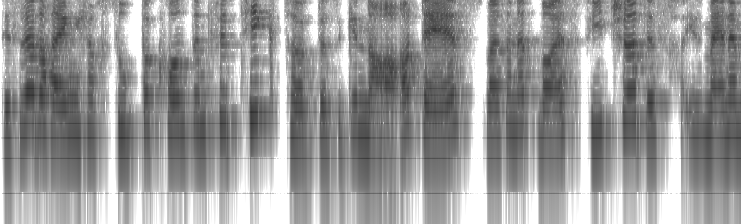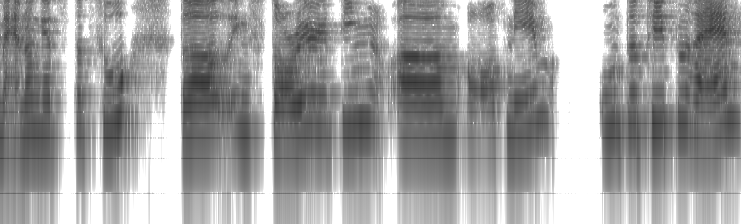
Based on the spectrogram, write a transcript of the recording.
das wäre doch eigentlich auch super Content für TikTok, dass ich genau das, weiß ich nicht, neues Feature, das ist meine Meinung jetzt dazu, da im Story-Ding ähm, aufnehmen, Untertitel rein,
